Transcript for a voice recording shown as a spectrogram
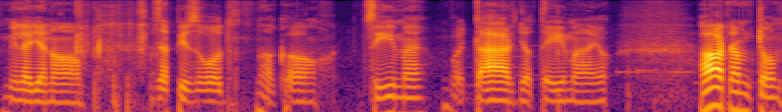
mi legyen a, az epizódnak a címe, vagy tárgya, témája. Hát nem tudom,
